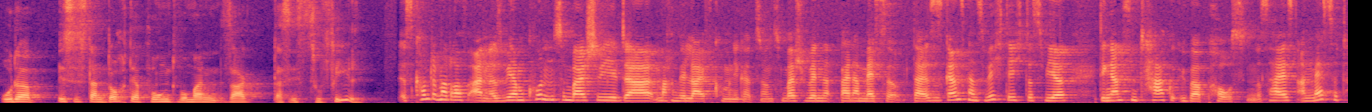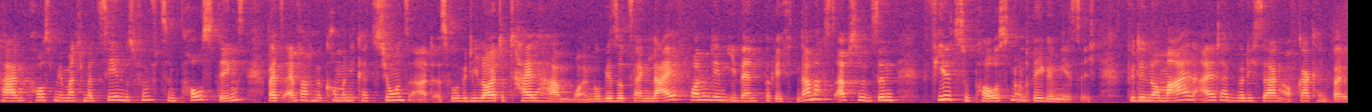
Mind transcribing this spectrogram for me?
oder ist es dann doch der Punkt, wo man sagt, das ist zu viel? Es kommt immer drauf an. Also wir haben Kunden zum Beispiel, da machen wir Live-Kommunikation, zum Beispiel bei einer Messe. Da ist es ganz, ganz wichtig, dass wir den ganzen Tag über posten. Das heißt, an Messetagen posten wir manchmal 10 bis 15 Postings, weil es einfach eine Kommunikationsart ist, wo wir die Leute teilhaben wollen, wo wir sozusagen live von dem Event berichten. Da macht es absolut Sinn, viel zu posten und regelmäßig. Für den normalen Alltag würde ich sagen, auf gar keinen Fall,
